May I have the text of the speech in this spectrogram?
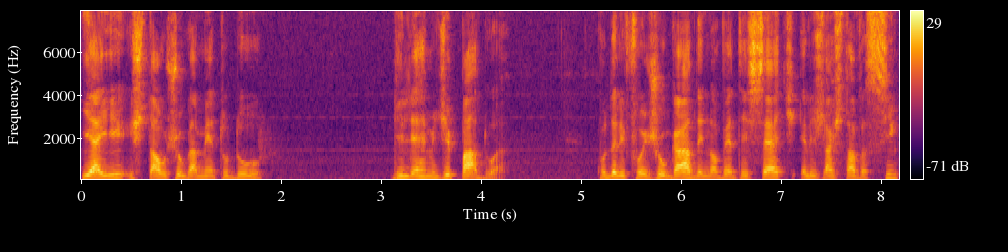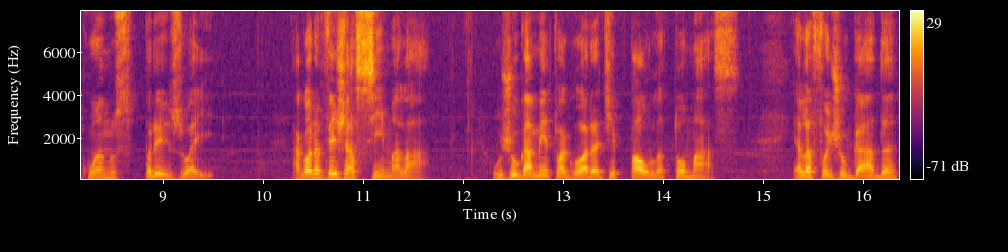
E aí está o julgamento do Guilherme de Pádua. Quando ele foi julgado em 97, ele já estava cinco anos preso aí. Agora veja acima lá, o julgamento agora de Paula Tomás. Ela foi julgada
